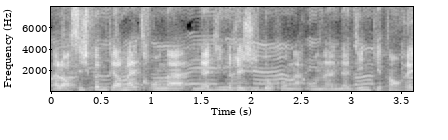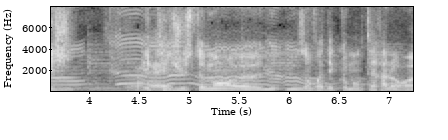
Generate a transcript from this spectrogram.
Alors si je peux me permettre, on a Nadine Régie, donc on a, on a Nadine qui est en régie et qui justement euh, nous, envoie des commentaires. Alors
